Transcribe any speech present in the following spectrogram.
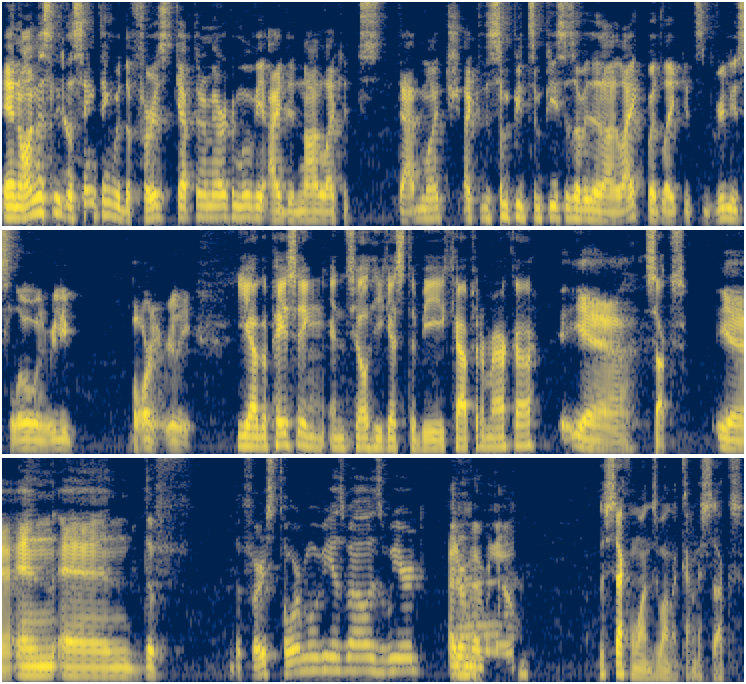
And honestly the same thing with the first captain america movie i did not like it that much. Like there's some bits and pieces of it that i like but like it's really slow and really boring really. Yeah, the pacing until he gets to be Captain America yeah. sucks. yeah and and the the first thor movie as well is weird. I don't Yeah. remember now. The second one's one that kind of sucks.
